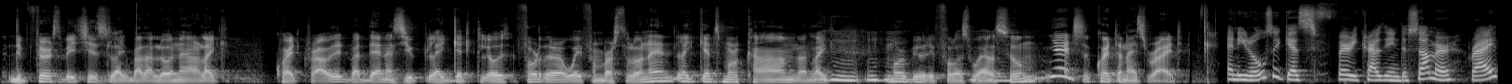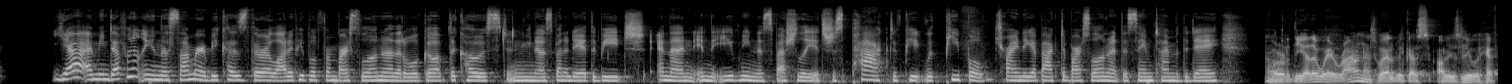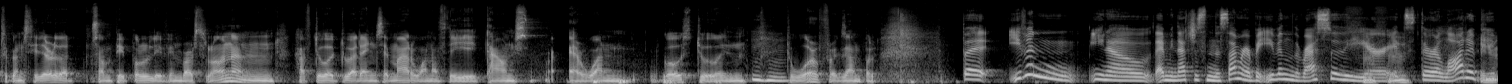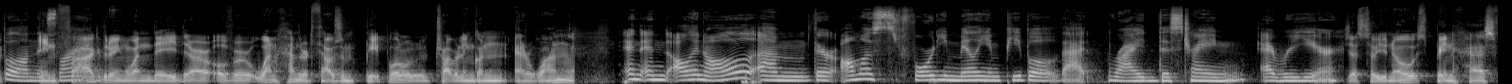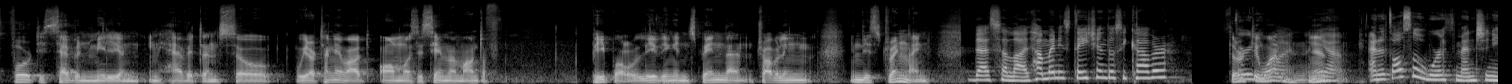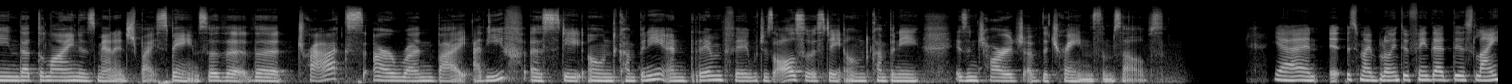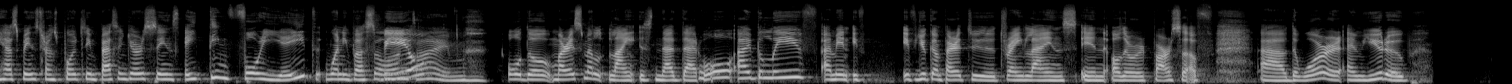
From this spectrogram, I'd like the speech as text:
The first beaches like Badalona are like quite crowded, but then as you like get close further away from Barcelona, it like gets more calm and like mm-hmm, mm-hmm. more beautiful as well. Mm-hmm. So yeah, it's quite a nice ride. And it also gets very crowded in the summer, right? Yeah, I mean, definitely in the summer because there are a lot of people from Barcelona that will go up the coast and you know spend a day at the beach, and then in the evening, especially, it's just packed of pe- with people trying to get back to Barcelona at the same time of the day. Or the other way around as well, because obviously we have to consider that some people live in Barcelona and have to go to Arenys de Mar, one of the towns where one goes to in, mm-hmm. to work, for example. But even, you know, I mean, that's just in the summer, but even the rest of the year, mm-hmm. it's there are a lot of people in, on this in line. In fact, during one day, there are over 100,000 people traveling on R1. And and all in all, um, there are almost 40 million people that ride this train every year. Just so you know, Spain has 47 million inhabitants. So we are talking about almost the same amount of people living in Spain and traveling in this train line. That's a lot. How many stations does it cover? 31, 31 yeah. yeah. And it's also worth mentioning that the line is managed by Spain. So the, the tracks are run by Adif, a state owned company, and Renfe, which is also a state owned company, is in charge of the trains themselves. Yeah, and it's mind blowing to think that this line has been transporting passengers since 1848 when it was built. although Maresme line is not that old, I believe. I mean, if if you compare it to train lines in other parts of uh, the world and Europe.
